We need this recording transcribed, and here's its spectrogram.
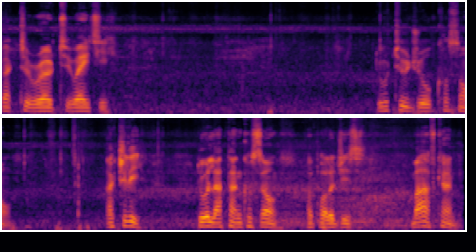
Back to road 280. Do toujours croissant. Actually, do a lapin croissant. Apologies. Maaf kan.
